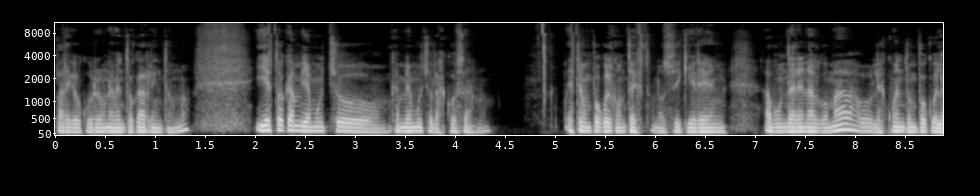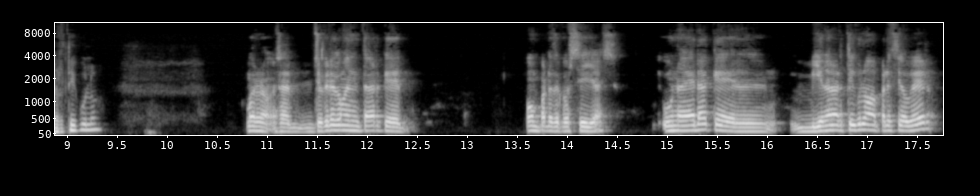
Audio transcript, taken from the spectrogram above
para que ocurra un evento Carrington, ¿no? Y esto cambia mucho, cambia mucho las cosas. Este es un poco el contexto. No sé si quieren abundar en algo más o les cuento un poco el artículo. Bueno, o sea, yo quería comentar que un par de cosillas. Una era que el, viendo el artículo me pareció ver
